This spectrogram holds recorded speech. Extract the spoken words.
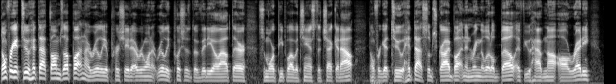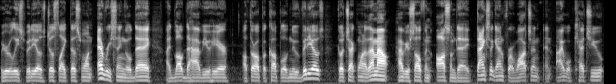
Don't forget to hit that thumbs up button. I really appreciate it, everyone. It really pushes the video out there so more people have a chance to check it out. Don't forget to hit that subscribe button and ring the little bell if you have not already. We release videos just like this one every single day. I'd love to have you here. I'll throw up a couple of new videos. Go check one of them out. Have yourself an awesome day. Thanks again for watching, and I will catch you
